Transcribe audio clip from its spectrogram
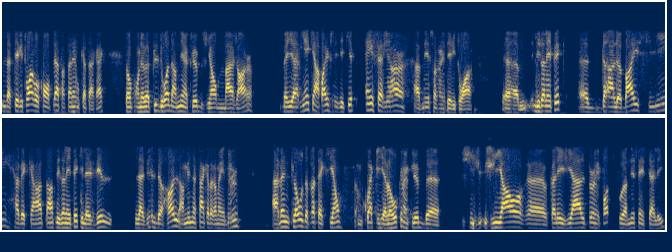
le territoire au complet appartenait aux cataractes. Donc, on n'avait plus le droit d'emmener un club junior majeur. Mais il n'y a rien qui empêche les équipes inférieures à venir sur un territoire. Euh, les Olympiques, dans le bail signé avec, entre, entre, les Olympiques et la ville, la ville de Hull en 1982, avait une clause de protection, comme quoi qu'il n'y avait aucun club euh, junior, euh, collégial, peu importe, qui pouvait venir s'installer.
